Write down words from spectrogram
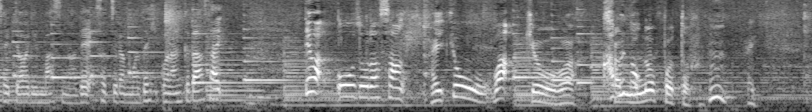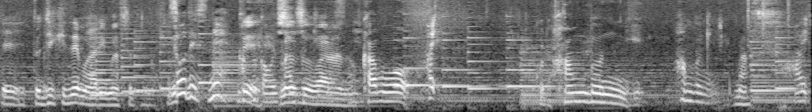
せておりますのでそちらもぜひご覧ください。では大空さん、はい、今日は？今日はカブのポトフ、うん、はい。えーと、時期でもありますので、ね、そうですね。で、ね、まずはあのカブを、はい、これ半分に半分に。切ります。はい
